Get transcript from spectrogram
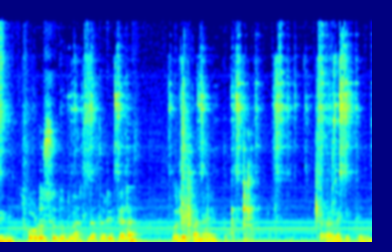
घेते मी. थोडंसं दूध घातलं तरी त्याला ओलेपणा येतो. करायला घेते मी.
